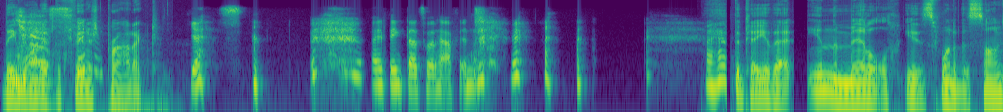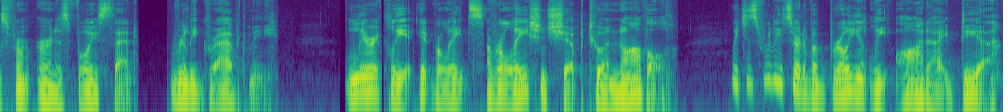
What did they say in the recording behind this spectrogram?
They wanted the finished product. Yes. I think that's what happened. I have to tell you that In the Middle is one of the songs from Earnest Voice that really grabbed me. Lyrically, it relates a relationship to a novel, which is really sort of a brilliantly odd idea.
